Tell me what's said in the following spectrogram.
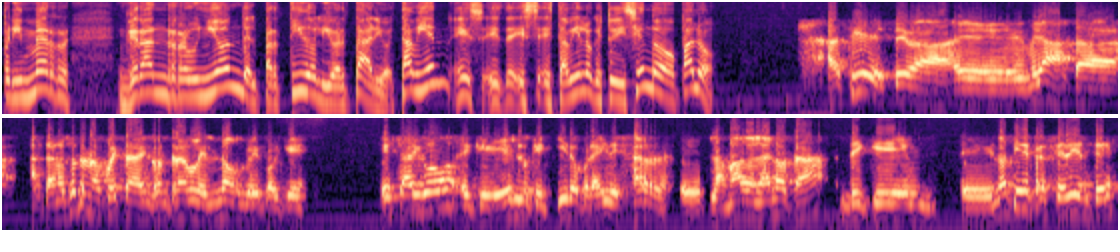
primer gran reunión del Partido Libertario. ¿Está bien? ¿Es, está bien lo que estoy diciendo, Palo? Así es, Eva. Eh, mirá, hasta, hasta nosotros nos cuesta encontrarle el nombre porque es algo eh, que es lo que quiero por ahí dejar eh, plasmado en la nota, de que eh, no tiene precedente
